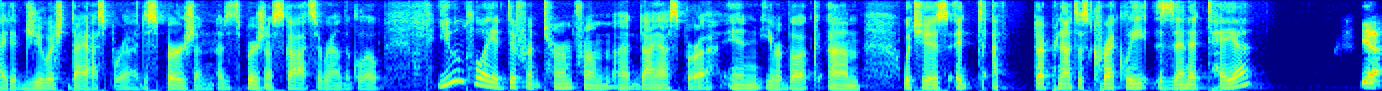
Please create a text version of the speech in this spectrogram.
idea of Jewish diaspora, a dispersion, a dispersion of Scots around the globe. You employ a different term from uh, diaspora in your book, um, which is, it, do I pronounce this correctly? Xeniteia? Yeah.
